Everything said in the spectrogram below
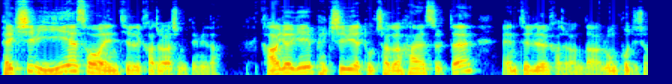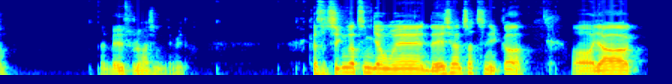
112에서 entry를 가져가시면 됩니다. 가격이 112에 도착을 하였을 때 entry를 가져간다. long position. 매수를 하시면 됩니다. 그래서 지금 같은 경우에 4시간 차트니까 어, 약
